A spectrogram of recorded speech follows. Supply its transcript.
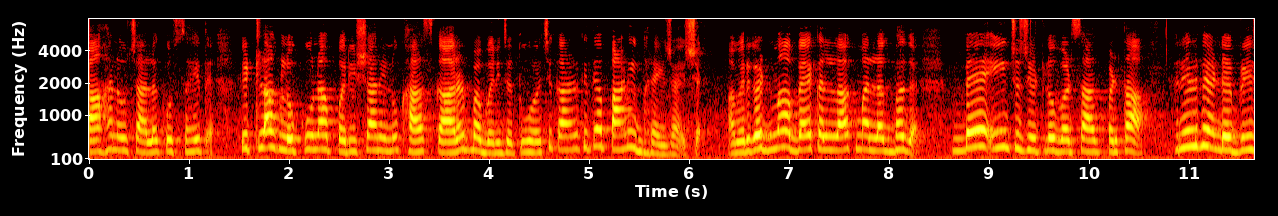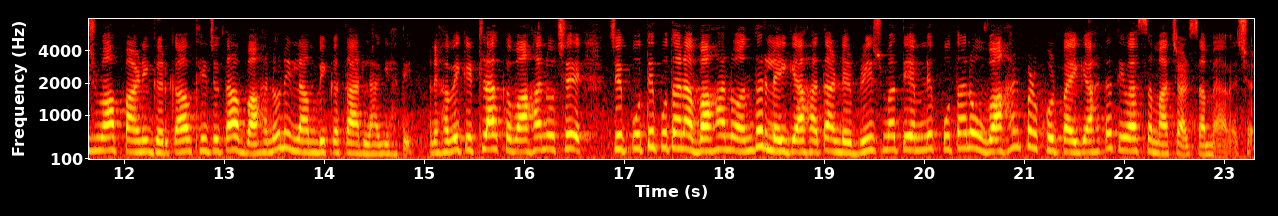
વાહનો ચાલકો સહિત કેટલાક લોકોના પરેશાનીનું ખાસ કારણ પણ બની જતું હોય છે, કારણ કે ત્યાં પાણી ભરાઈ જાય છે. અમીરગઢમાં બે કલાકમાં લગભગ બે ઇંચ જેટલો વરસાદ પડતા રેલવે અંડરબ્રિજમાં પાણી ગરકાવ થઈ જતા વાહનોની લાંબી કતાર લાગી હતી. અને હવે કેટલાક વાહનો છે જે પોતે પોતાના વાહનો અંદર લઈ ગયા હતા અંડરબ્રિજમાં તેમને પોતાનું વાહન પણ ખોટવાઈ ગયા હતા તેવા સમાચાર સામે આવે છે.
